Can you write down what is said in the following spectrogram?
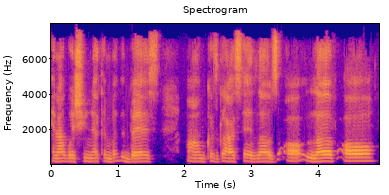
and I wish you nothing but the best. Because um, God said loves all, love all.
